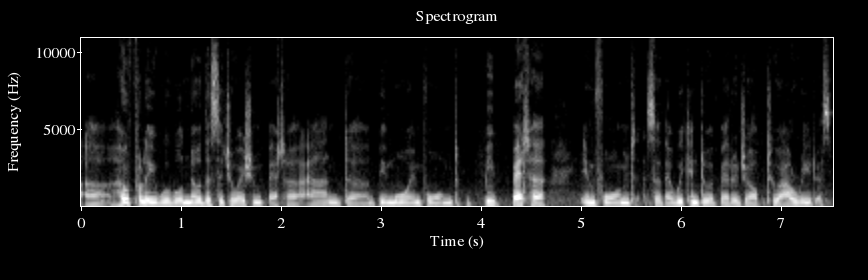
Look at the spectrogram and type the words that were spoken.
Uh, hopefully, we will know the situation better and uh, be more informed, be better informed, so that we can do a better job to our readers.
